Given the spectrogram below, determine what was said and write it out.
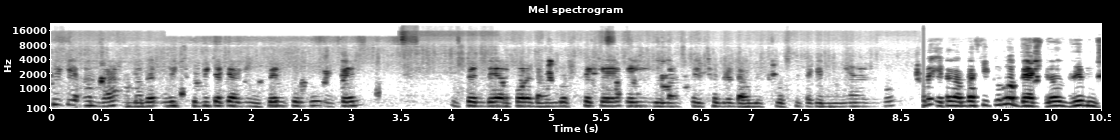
থেকে আমরা আমাদের ওই ছবিটাকে আগে ওপেন করব ওপেন ওপেন দেওয়ার পরে ডাউনলোড থেকে এই লাস্ট এই ছবিটা ডাউনলোড করতে থেকে নিয়ে আসব। এটা আমরা কি করব? ব্যাকগ্রাউন্ড রিমুভ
